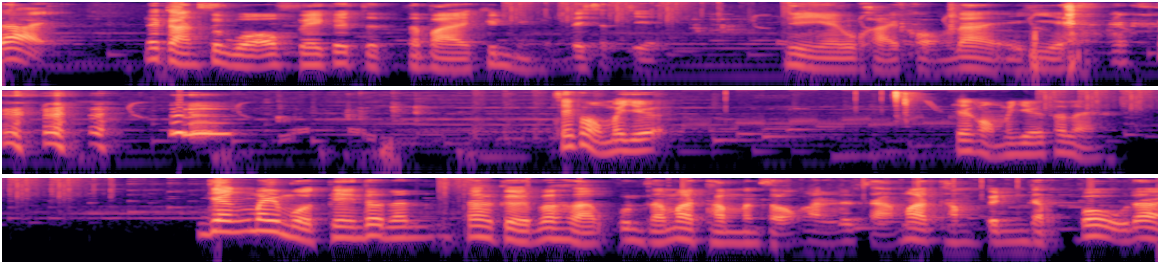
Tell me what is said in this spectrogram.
ได้ และการสวอออฟเฟก็จะสบายขึ้นอย่างได้ชัดเจน นี่ไงกูขายของได้ไอ้เหี้ย ใช้ของไม่เยอะ ใช้ของไม่เยอะเท่าไหร่ ยังไม่หมดเพียงเท่านั้น ถ้าเกิดว่าคุณสามารถทำมันสองอัน และสามารถทำเป็นดับเบิลได้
